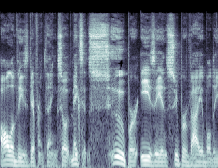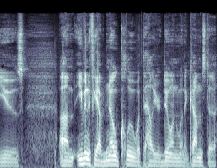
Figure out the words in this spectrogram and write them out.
all of these different things. So it makes it super easy and super valuable to use um, even if you have no clue what the hell you're doing when it comes to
